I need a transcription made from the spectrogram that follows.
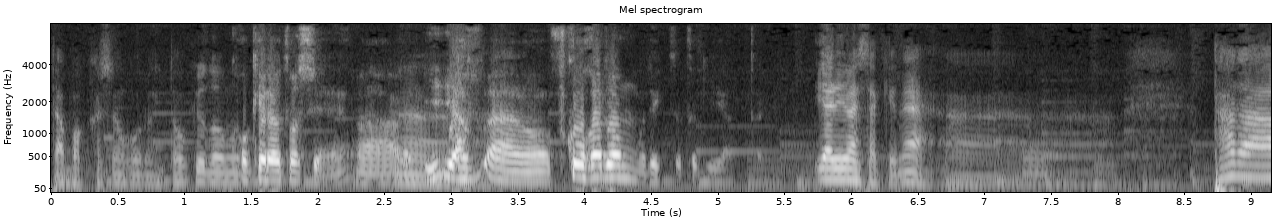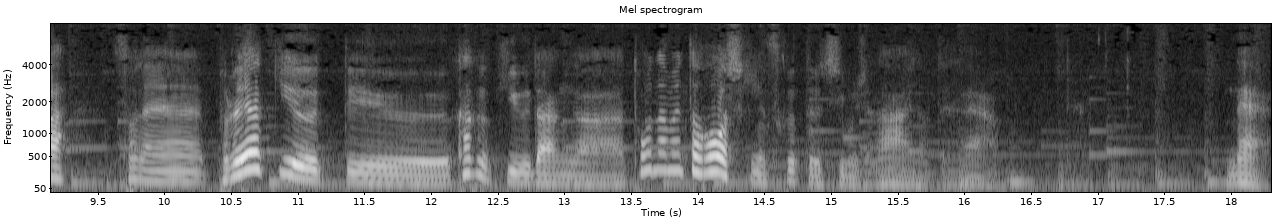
たばっかしの頃に東京ドームこけら都市ね。ああ、うんいや、あの、福岡ドームもできた時やったり。やりましたっけね。うんただ、そうね、プロ野球っていう各球団がトーナメント方式に作ってるチームじゃないのでね。ね、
